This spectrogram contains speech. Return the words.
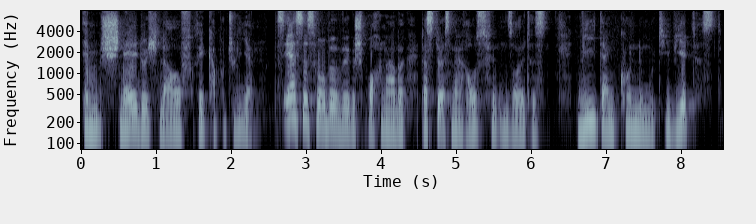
im Schnelldurchlauf rekapitulieren. Das erste ist, worüber wir gesprochen haben, dass du erstmal herausfinden solltest, wie dein Kunde motiviert ist.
